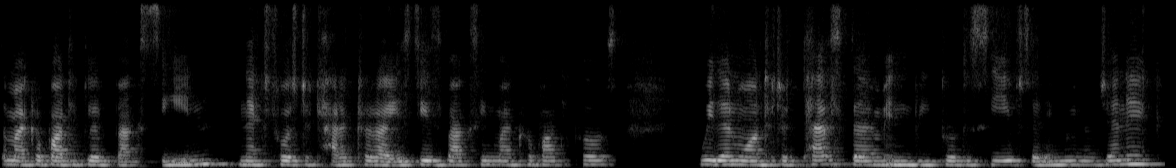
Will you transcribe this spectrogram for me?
the microparticulate vaccine. Next was to characterize these vaccine microparticles. We then wanted to test them in vitro to see if they're immunogenic,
